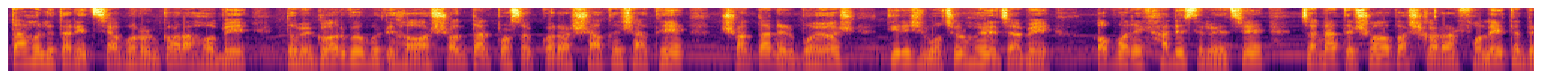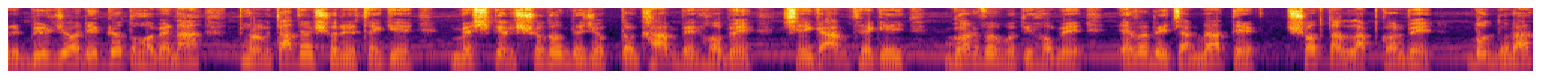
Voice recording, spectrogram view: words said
তাহলে তার ইচ্ছা পূরণ করা হবে। তবে গর্ভবতী হওয়া সন্তান প্রসব করার সাথে সাথে সন্তানের বয়স তিরিশ বছর হয়ে যাবে। অপর এক হাদিসে রয়েছে, জান্নাতে সহবাস করার ফলে তাদের বীর্য নিগ্রত হবে না, বরং তাদের শরীর থেকে মেশকের সুগন্ধিযুক্ত ঘাম বের হবে। সেই গাম থেকেই গর্ভবতী হবে। এভাবে জান্নাতে সন্তান লাভ করবে। বন্ধুরা,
